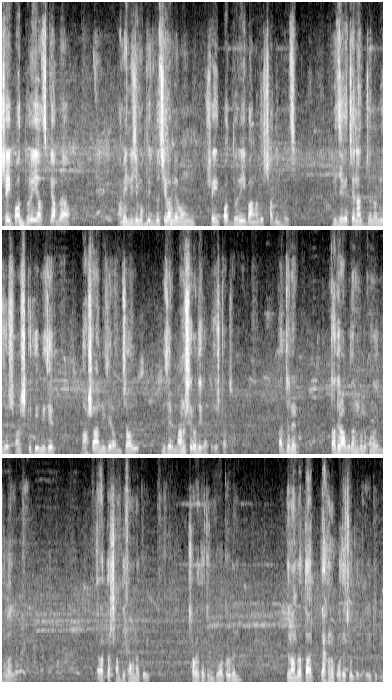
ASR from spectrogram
সেই পথ ধরেই আজকে আমরা, আমি নিজে মুক্তিযুদ্ধ ছিলাম এবং সেই পথ ধরেই বাংলাদেশ স্বাধীন হয়েছে। নিজেকে চেনার জন্য, নিজের সংস্কৃতি, নিজের ভাষা, নিজের অঞ্চল, নিজের মানুষের অধিকার প্রতিষ্ঠার জন্য। তার জন্য তাদের অবদানগুলো কোনোদিন ভোলা যাবে না। তার আত্মার শান্তি কামনা করি। সবাই তার জন্য দোয়া করবেন। যেন আমরা তার দেখানো পথে চলতে পারি, এইটুকুই।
